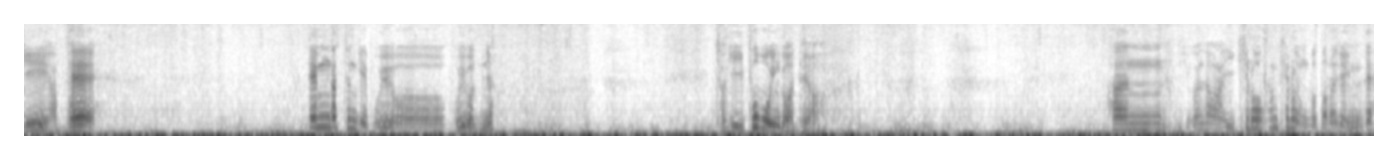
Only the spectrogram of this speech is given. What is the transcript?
어, 저기 앞에 댐 같은 게 보여, 보이거든요? 저기 이포보인 것 같아요. 한, 유관상은 한 2km, 3km 정도 떨어져 있는데,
